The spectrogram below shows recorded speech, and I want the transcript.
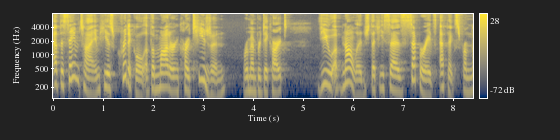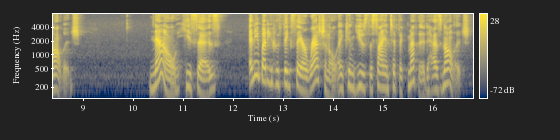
At the same time, he is critical of the modern Cartesian remember Descartes, view of knowledge that he says separates ethics from knowledge. Now, he says, anybody who thinks they are rational and can use the scientific method has knowledge.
